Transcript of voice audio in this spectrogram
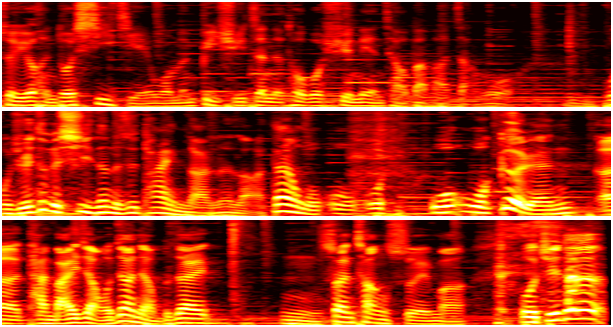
所以有很多细节，我们必须真的透过训练才有办法掌握。我觉得这个戏真的是太难了啦。但我我我我我个人呃，坦白讲，我这样讲不在，嗯，算唱衰吗？我觉得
